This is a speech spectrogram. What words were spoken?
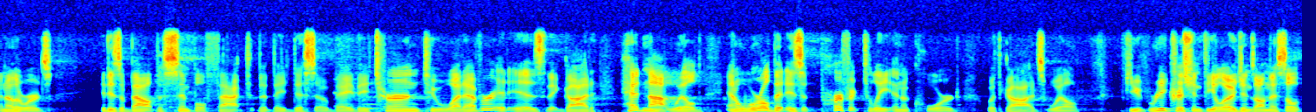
In other words, it is about the simple fact that they disobey. They turn to whatever it is that God had not willed in a world that is perfectly in accord with God's will if you read Christian theologians on this, they'll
